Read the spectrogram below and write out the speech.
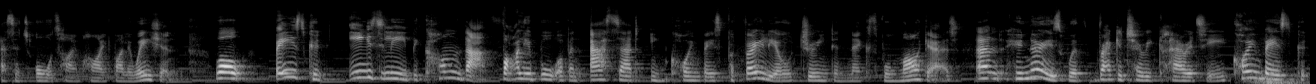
as its all-time high valuation. Well, Base could easily become that valuable of an asset in Coinbase portfolio during the next bull market. And who knows, with regulatory clarity, Coinbase could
